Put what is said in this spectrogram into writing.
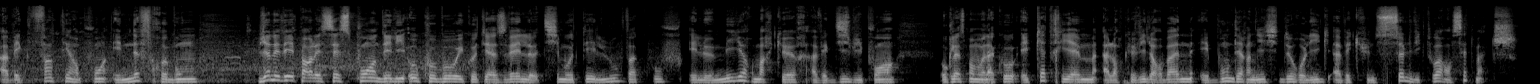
avec 21 points et 9 rebonds. Bien aidé par les 16 points d'Eli Okobo et côté Asvel, Timothée Louvakou est le meilleur marqueur avec 18 points. Au classement, Monaco est quatrième alors que Villeurbanne est bon dernier d'Euroleague avec une seule victoire en 7 matchs.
